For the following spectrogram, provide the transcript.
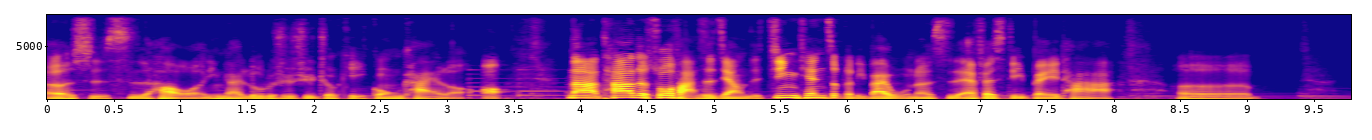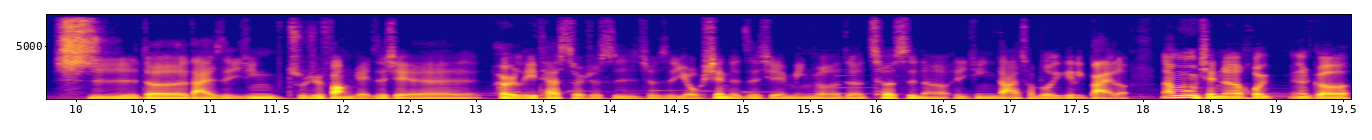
二十四号，应该陆陆续续就可以公开了哦。那他的说法是这样子：今天这个礼拜五呢，是 FSD Beta，呃，十的大概是已经出去放给这些 Early Tester，就是就是有限的这些名额的测试呢，已经大概差不多一个礼拜了。那目前呢，回那个。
